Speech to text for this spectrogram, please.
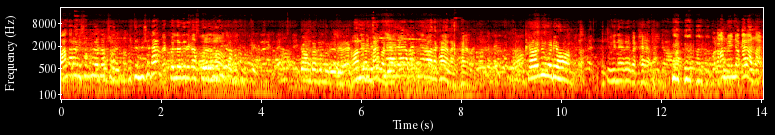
বাজারে সব লোক ব্যবসা করে না বুঝছেন বিষয়টা? এক গিয়ে কাজ করে না কামটা কোন রে অনেক বাইক নিয়ে রে বাইক নিয়ে রে খায় লাগে খায় লাগে। কাবি বডি হন। তুই রে খায় না খায় লাগে।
